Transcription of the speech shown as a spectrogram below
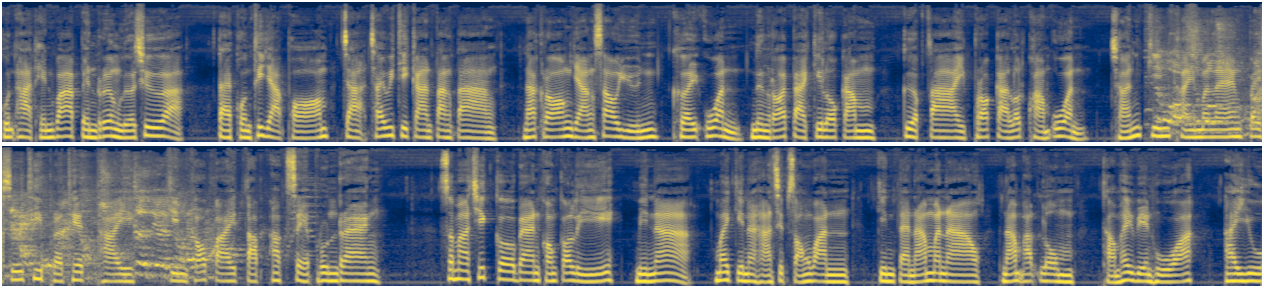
คุณอาจเห็นว่าเป็นเรื่องเหลือเชื่อ แต่คนที่อยากผอมจะใช้วิธีการต่างๆ นักร้องหยางเซาหยุนเคยอ้วน 108 กิโลกรัมเกือบตายเพราะการลดความอ้วน ฉันกินไข่แมลงไปซื้อที่ประเทศไทย กินเข้าไปตับอักเสบรุนแรง สมาชิก girl band ของเกาหลี มีหน้าไม่กินอาหาร 12 วัน กินแต่น้ำมะนาว น้ำอัดลมทำให้เวียนหัว IU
